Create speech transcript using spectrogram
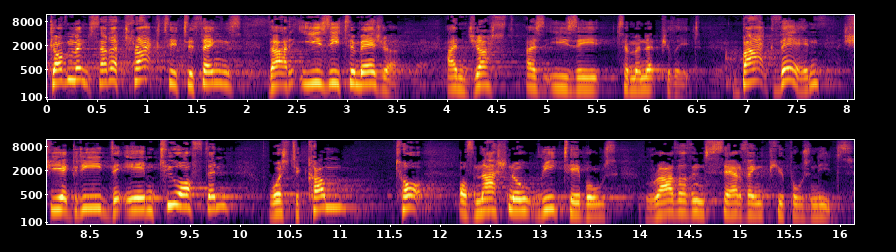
governments are attracted to things that are easy to measure and just as easy to manipulate. Back then, she agreed the aim too often was to come top of national league tables rather than serving pupils' needs.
